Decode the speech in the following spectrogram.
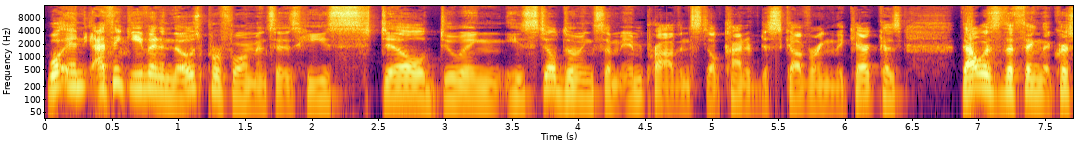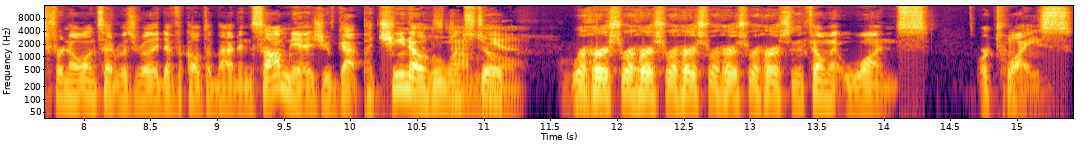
well and i think even in those performances he's still doing he's still doing some improv and still kind of discovering the character because that was the thing that christopher nolan said was really difficult about insomnia is you've got pacino who wants to rehearse, rehearse, rehearse, rehearse, rehearse, and film it once or Mm-hmm. twice.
